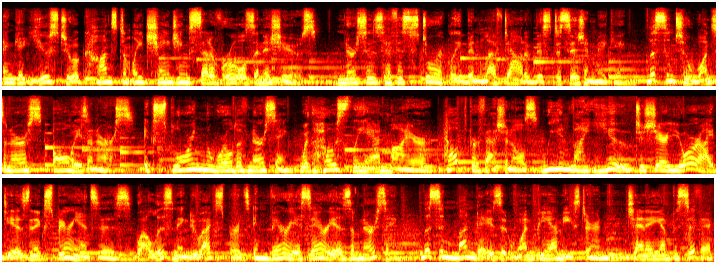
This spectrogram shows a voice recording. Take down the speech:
and get used to a constantly changing set of rules and issues. Nurses have historically been left out of this decision making. Listen to Once a Nurse, Always a Nurse, exploring the world of nursing with host Leanne Meyer. Health professionals, we invite you to share your ideas and experiences while listening to experts in various areas of nursing. Listen Mondays at 1 p.m. Eastern. 10 a.m. Pacific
